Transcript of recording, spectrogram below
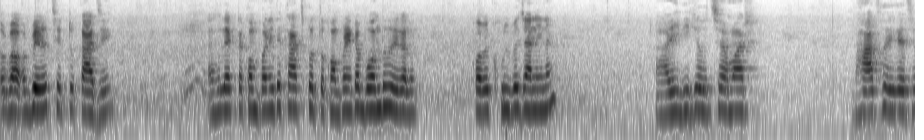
ওর বাবা বেরোচ্ছে একটু কাজে। আসলে একটা কোম্পানিতে কাজ করতো, কোম্পানিটা বন্ধ হয়ে গেল। কবে খুলবে জানি না। আর এইদিকে হচ্ছে আমার ভাত হয়ে গেছে,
